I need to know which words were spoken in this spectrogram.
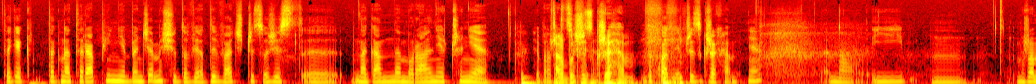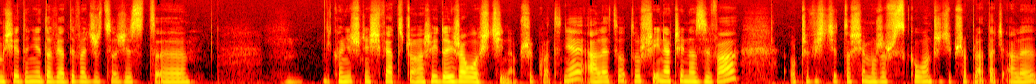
Tak jak tak na terapii nie będziemy się dowiadywać, czy coś jest e, naganne moralnie, czy nie. Chyba, Albo coś, czy z grzechem. Dokładnie, czy z grzechem, nie? No i mm, możemy się jedynie dowiadywać, że coś jest e, niekoniecznie świadczy o naszej dojrzałości na przykład, nie? Ale to, to już się inaczej nazywa. Oczywiście to się może wszystko łączyć i przeplatać, ale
